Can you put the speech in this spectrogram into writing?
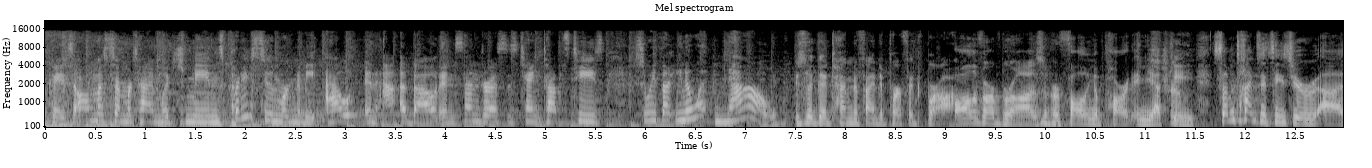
Okay, it's almost summertime, which means pretty soon we're going to be out and about in sundresses, tank tops, tees. So we thought, you know what? Now is a good time to find a perfect bra. All of our bras are falling apart and yucky. True. Sometimes it's easier uh,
